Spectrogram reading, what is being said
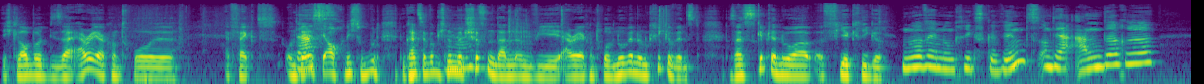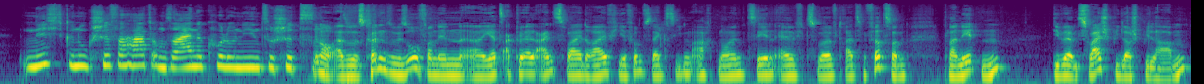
ich glaube, dieser Area Control Effekt, und der Das- ist ja auch nicht so gut. Du kannst ja wirklich nur mit Schiffen dann irgendwie Area Control, nur wenn du einen Krieg gewinnst. Das heißt, es gibt ja nur vier Kriege. Nur wenn du einen Kriegs gewinnst und der andere nicht genug Schiffe hat, um seine Kolonien zu schützen. Genau, also es können sowieso von den äh, jetzt aktuell 1, 2, 3, 4, 5, 6, 7, 8, 9, 10, 11, 12, 13, 14 Planeten, die wir im Zweispielerspiel haben,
